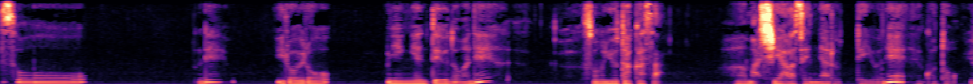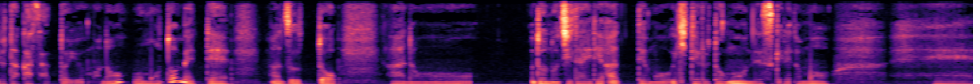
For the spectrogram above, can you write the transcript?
そうねいろいろ人間っていうのはねその豊かさ、まあ、幸せになるっていうねこと豊かさというものを求めて、まあ、ずっとあのどの時代であっても生きてると思うんですけれども、えー、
